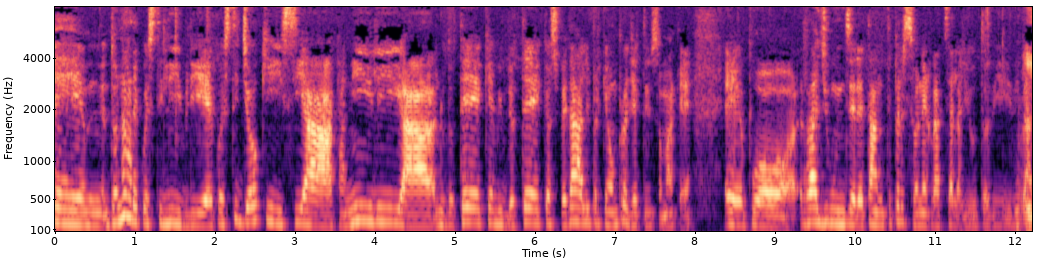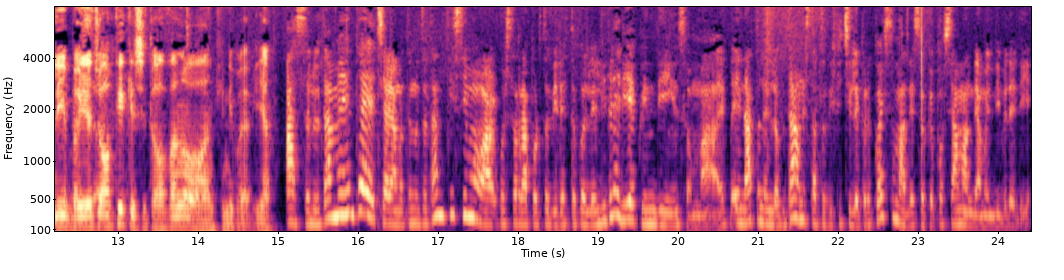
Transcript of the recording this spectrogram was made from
eh, donare questi libri e questi giochi sia a canili, a ludoteche, biblioteche, ospedali, perché è un progetto insomma che eh, può raggiungere tante persone grazie all'aiuto di, di Libri persone. e giochi che si trovano anche in libreria. Assolutamente, ci abbiamo tenuto tantissimo a questo rapporto diretto con le librerie, quindi insomma è, è nato nel lockdown, è stato difficile per questo, ma adesso che possiamo andiamo in libreria.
